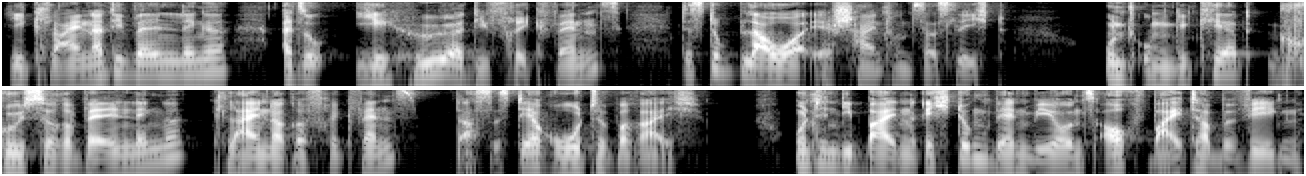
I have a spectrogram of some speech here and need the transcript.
Je kleiner die Wellenlänge, also je höher die Frequenz, desto blauer erscheint uns das Licht. Und umgekehrt größere Wellenlänge, kleinere Frequenz, das ist der rote Bereich. Und in die beiden Richtungen werden wir uns auch weiter bewegen.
